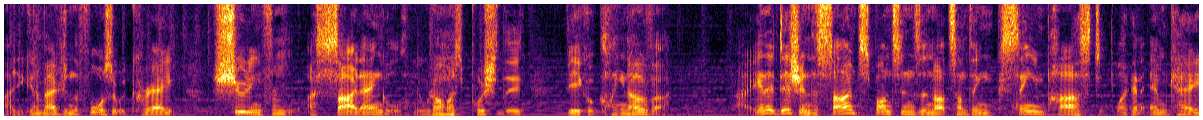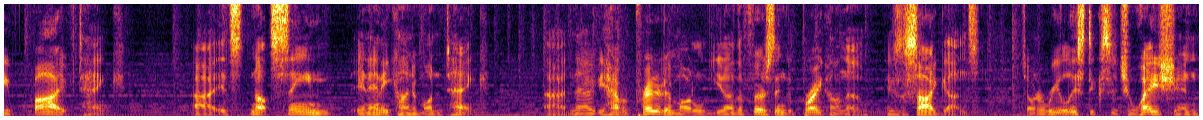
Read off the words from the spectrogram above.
Uh, you can imagine the force it would create shooting from a side angle. It would almost push the vehicle clean over. Uh, in addition, the side sponsons are not something seen past like an MK5 tank. Uh, it's not seen in any kind of modern tank. Uh, now, if you have a Predator model, you know the first thing to break on them is the side guns. So, in a realistic situation,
